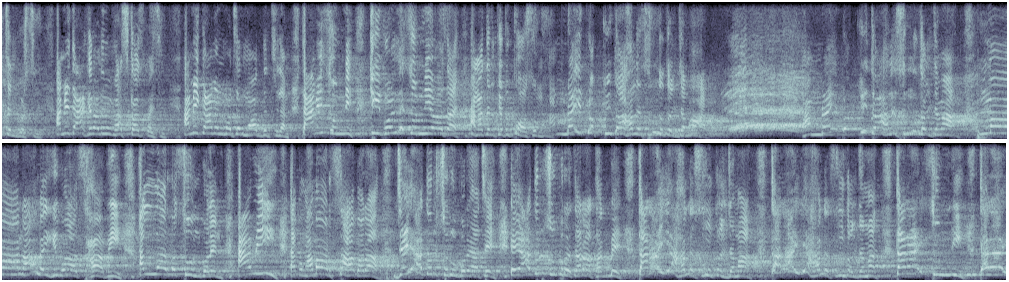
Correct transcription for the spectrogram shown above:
স্ট্যান্ড করছি। আমি দাখিল আলমে ফার্স্ট ক্লাস পাইছি। আমি কামেল মাছের মহদ্দ ছিলাম। তা আমি শুননি কি বললে শুননি হওয়া যায়? আমাদেরকে একটু কসম আমরাই প্রকৃত আহলে সুন্নতুল জামাত। আমরাই প্রকৃত আহলে সুন্নতুল জামাত। মান আল্লাহ রাসূল বলেন, আমি এবং আমার সাহাবারা যে আদর্শের উপরে আছে, এই আদর্শ উপরে যারা থাকবে, তারাই আহলে সুন্নতুল জামাত, তারাই আহলে সুন্নতুল জামাত, তারাই সুন্নি, তারাই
